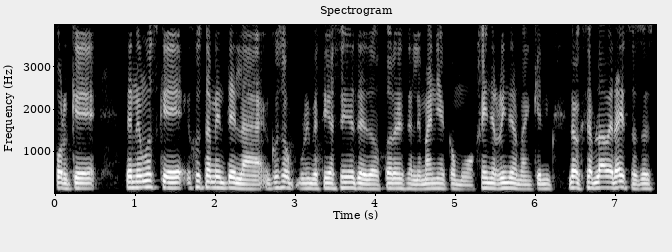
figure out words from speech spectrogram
porque tenemos que justamente la, incluso por investigaciones de doctores de Alemania como Heiner Rinderman, que lo que se hablaba era eso, entonces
